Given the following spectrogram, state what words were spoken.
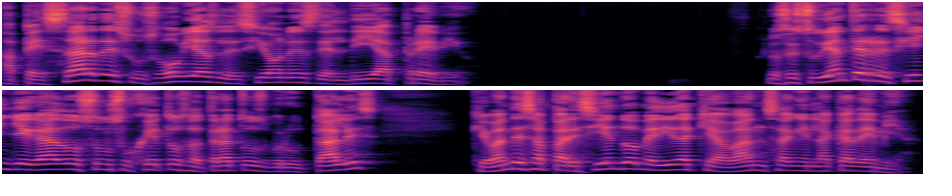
a pesar de sus obvias lesiones del día previo. Los estudiantes recién llegados son sujetos a tratos brutales que van desapareciendo a medida que avanzan en la academia.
